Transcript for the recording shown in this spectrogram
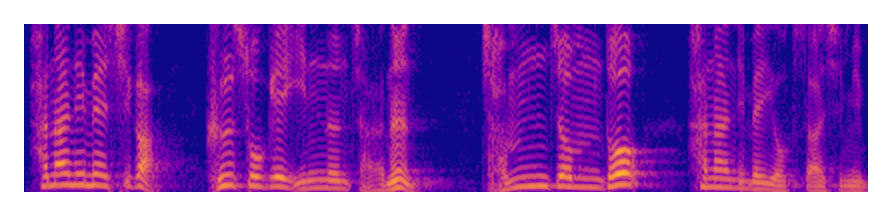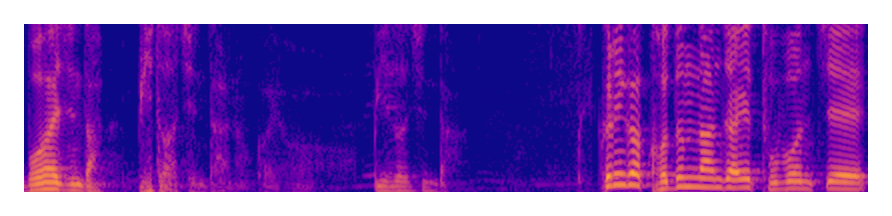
하나님의 씨가 그 속에 있는 자는 점점 더 하나님의 역사심이 뭐해진다? 믿어진다는 거예요. 믿어진다. 그러니까 거듭난 자의 두 번째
